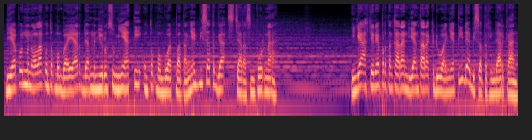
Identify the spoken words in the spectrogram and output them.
dia pun menolak untuk membayar dan menyuruh Sumiyati untuk membuat batangnya bisa tegak secara sempurna. Hingga akhirnya pertengkaran di antara keduanya tidak bisa terhindarkan.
